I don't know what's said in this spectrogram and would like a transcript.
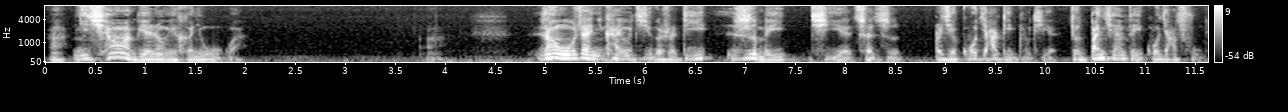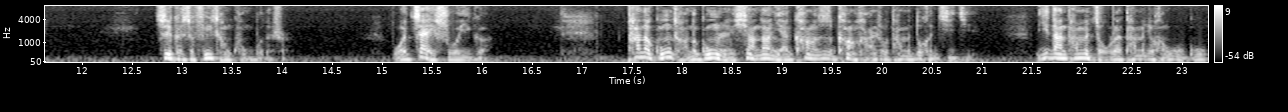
啊！你千万别认为和你无关！然后我再你看有几个事，第一，日美企业撤资，而且国家给补贴，就是搬迁费国家出。这个是非常恐怖的事。我再说一个，他那工厂的工人，想当年抗日抗韩时候，他们都很积极。一旦他们走了，他们就很无辜。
